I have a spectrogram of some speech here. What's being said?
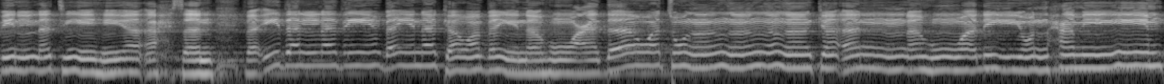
بالتي هي أحسن. فإذا الذي بينك وبينه عداوة كأنه ولي حميم.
